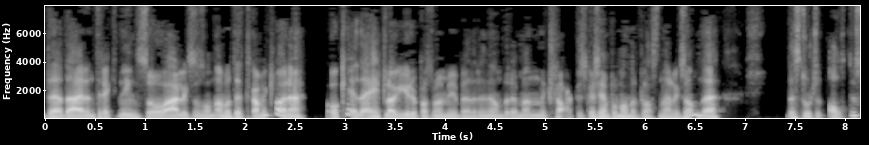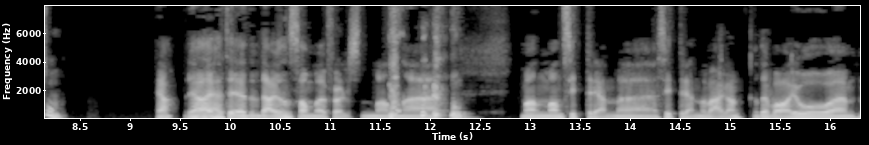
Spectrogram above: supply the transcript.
det, det er en trekning, så er det liksom sånn ja, men dette kan vi klare. Ok, det er ett lag i gruppa som er mye bedre enn de andre, men klart vi skal kjempe om andreplassen her, liksom. Det, det er stort sett alltid sånn. Ja, ja det er jo den samme følelsen man, eh, man, man sitter, igjen med, sitter igjen med hver gang. Og Det var jo eh,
